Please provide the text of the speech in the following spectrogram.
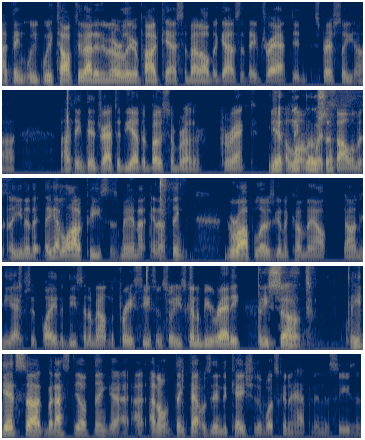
I think we, we talked about it in an earlier podcast about all the guys that they've drafted, especially uh, I think they drafted the other Bosa brother, correct? Yeah, along with Solomon. Uh, you know, they, they, got a lot of pieces, man. And I think Garoppolo is going to come out. Um, he actually played a decent amount in the preseason, so he's going to be ready. But he sucked. Um, he did suck, but I still think I, I don't think that was an indication of what's going to happen in the season.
